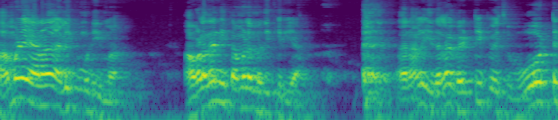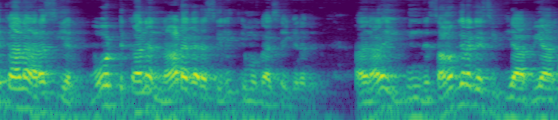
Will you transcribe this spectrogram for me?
தமிழை யாராவது அழிக்க முடியுமா? அவ்வளோதான் நீ தமிழை மதிக்கிறியா? அதனால இதெல்லாம் வெற்றி பேச்சு ஓட்டுக்கான அரசியல் ஓட்டுக்கான நாடக அரசியலை திமுக செய்கிறது. அதனால இந்த சமக்கிரக சித்தியா அபியான்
